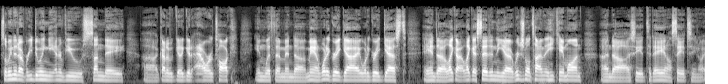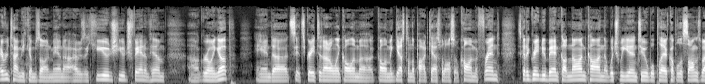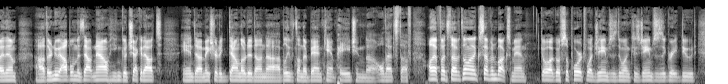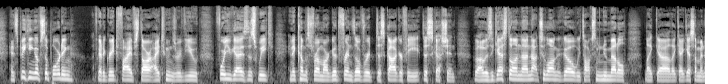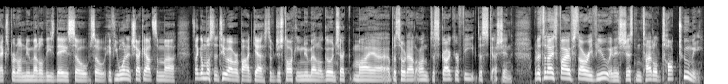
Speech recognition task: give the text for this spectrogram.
So we ended up redoing the interview Sunday. Uh, got a get a good hour talk in with him, and uh, man, what a great guy! What a great guest! And uh, like I like I said in the uh, original time that he came on, and uh, I say it today, and I'll say it you know every time he comes on. Man, I, I was a huge huge fan of him uh, growing up and uh, it's it's great to not only call him a, call him a guest on the podcast, but also call him a friend. He's got a great new band called Non Con, that which we get into. We'll play a couple of songs by them. Uh, their new album is out now. You can go check it out and uh, make sure to download it on. Uh, I believe it's on their Bandcamp page and uh, all that stuff, all that fun stuff. It's only like seven bucks, man. Go uh, go support what James is doing because James is a great dude. And speaking of supporting. I've got a great five star iTunes review for you guys this week, and it comes from our good friends over at Discography Discussion, who I was a guest on uh, not too long ago. We talked some nu metal, like uh, like I guess I'm an expert on nu metal these days. So so if you want to check out some, uh, it's like almost a two hour podcast of just talking nu metal. Go and check my uh, episode out on Discography Discussion. But it's a nice five star review, and it's just entitled "Talk to Me."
